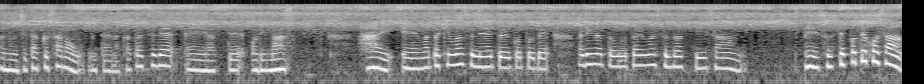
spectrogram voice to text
あの自宅サロンみたいな形で、えー、やっております。はい、えー、また来ますねということでありがとうございますザッキーさん。えー、そしてポテコさん、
